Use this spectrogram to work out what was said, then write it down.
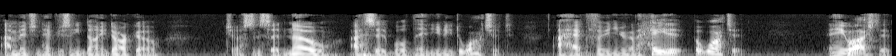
I mentioned, "Have you seen Donnie Darko?" Justin said, "No." I said, "Well, then you need to watch it. I have a feeling you're going to hate it, but watch it." And he watched it.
